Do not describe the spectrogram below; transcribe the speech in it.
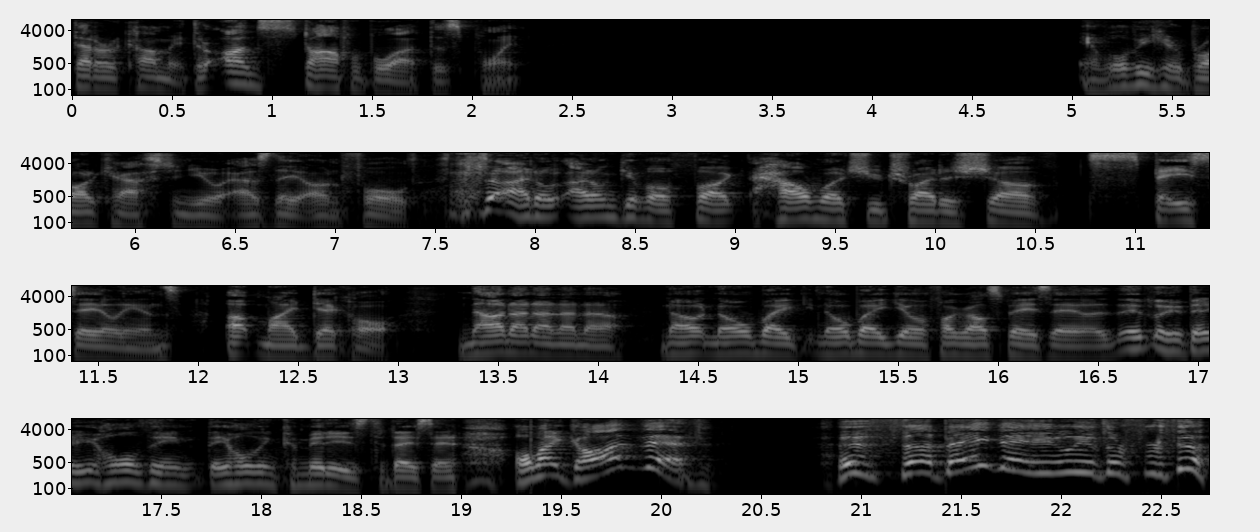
that are coming. They're unstoppable at this point. And we'll be here broadcasting you as they unfold. I don't I don't give a fuck how much you try to shove space aliens up my dick hole. No, no, no, no, no, no. Nobody, nobody give a fuck about space aliens. They, they holding, they holding committees today saying, "Oh my god, then the beta aliens are for the.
